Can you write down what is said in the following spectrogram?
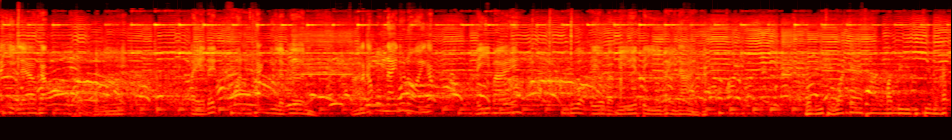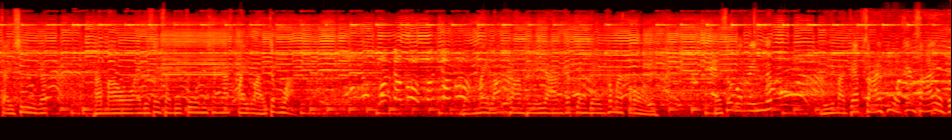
ยอีกแล้วครับวันนี้ ตะได้มันแข้งดีเหลือเกินเอาละครับวงในดูหน่อยครับตีไหมรวบเอวแบบนี้ตีไม่ได้ครับวันนี้ถือว่าแก้ทางมาดีจริงๆครับใจสู้ครับทำเอาแอนเดอร์สันซาดิโกนี่ชะงักไปหลายจังหวะยังไม่ละความพยายามครับยังเดินเข้ามาต่อยแต่สู้ก็เร็งครับมีหมัดแจบซ้ายหัวแข้งซ้ายโอ้โห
